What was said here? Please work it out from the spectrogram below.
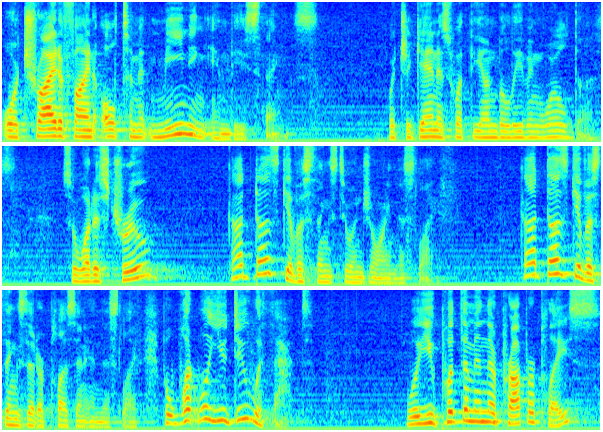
Or try to find ultimate meaning in these things, which again is what the unbelieving world does. So, what is true? God does give us things to enjoy in this life. God does give us things that are pleasant in this life. But what will you do with that? Will you put them in their proper place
